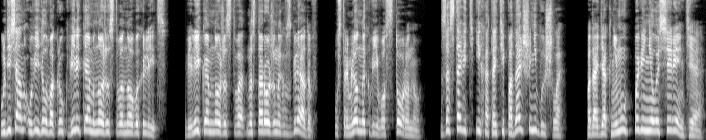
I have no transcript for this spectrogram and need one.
Ульдисян увидел вокруг великое множество новых лиц, великое множество настороженных взглядов, устремленных в его сторону. Заставить их отойти подальше не вышло. Подойдя к нему, повинилась Сирентия.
